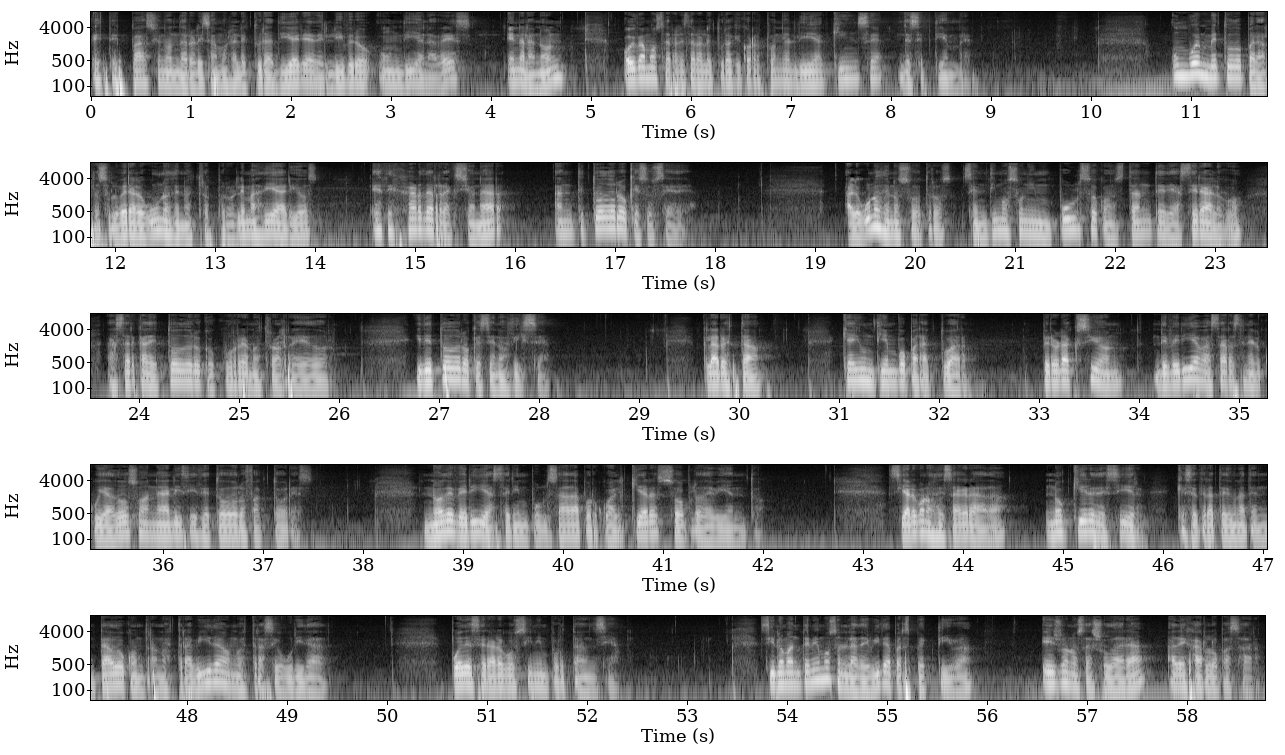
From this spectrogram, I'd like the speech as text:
este espacio en donde realizamos la lectura diaria del libro Un día a la vez en Alanón. Hoy vamos a realizar la lectura que corresponde al día 15 de septiembre. Un buen método para resolver algunos de nuestros problemas diarios es dejar de reaccionar ante todo lo que sucede. Algunos de nosotros sentimos un impulso constante de hacer algo acerca de todo lo que ocurre a nuestro alrededor y de todo lo que se nos dice. Claro está que hay un tiempo para actuar, pero la acción debería basarse en el cuidadoso análisis de todos los factores. No debería ser impulsada por cualquier soplo de viento. Si algo nos desagrada, no quiere decir que se trate de un atentado contra nuestra vida o nuestra seguridad. Puede ser algo sin importancia. Si lo mantenemos en la debida perspectiva, ello nos ayudará a dejarlo pasar.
